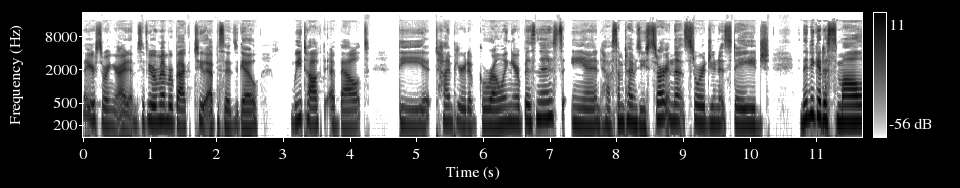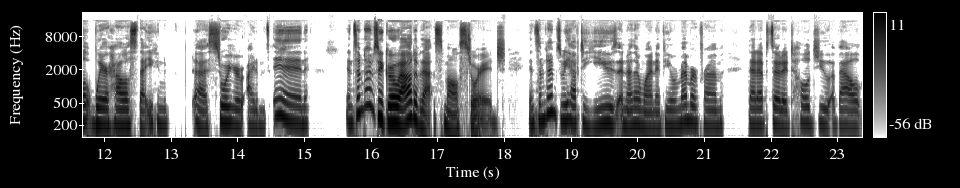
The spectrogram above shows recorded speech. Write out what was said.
that you're storing your items. If you remember back two episodes ago, we talked about the time period of growing your business and how sometimes you start in that storage unit stage and then you get a small warehouse that you can uh, store your items in and sometimes we grow out of that small storage and sometimes we have to use another one. If you remember from that episode i told you about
